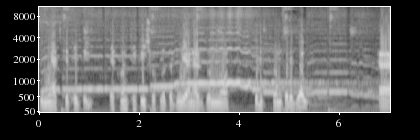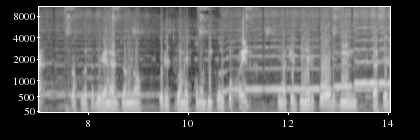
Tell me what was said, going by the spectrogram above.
তুমি আজকে থেকেই, এখন থেকেই সফলতা বয়ে আনার জন্য পরিশ্রম করে যাও। হ্যাঁ সফলতা বয়ে আনার জন্য পরিশ্রমের কোনো বিকল্প হয় না। তোমাকে দিনের পর দিন, রাতের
